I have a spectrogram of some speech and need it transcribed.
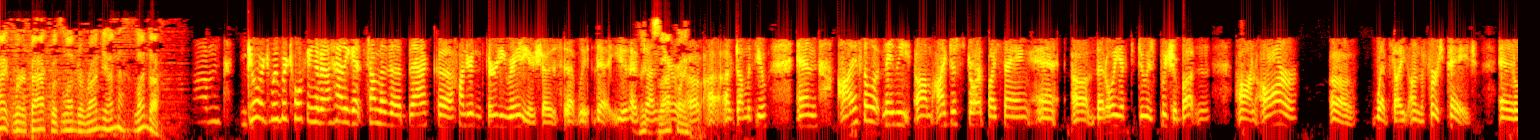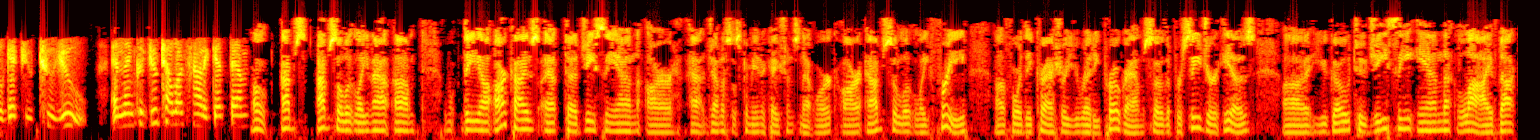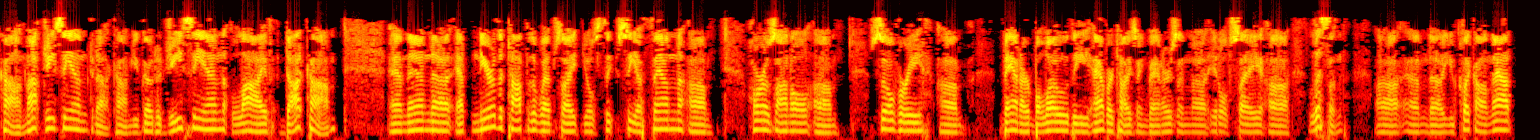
right, we're back with Linda Runyon. Linda. Um, George, we were talking about how to get some of the back uh, 130 radio shows that we that you have exactly. done there. Uh, uh, I've done with you, and I thought maybe um, I just start by saying uh, uh, that all you have to do is push a button on our uh, website on the first page, and it'll get you to you. And then could you tell us how to get them? Oh, abs- absolutely. Now, um, the uh, archives at uh, GCN are at Genesis Communications Network are absolutely free uh, for the Crash Are You Ready program. So the procedure is uh, you go to gcnlive.com, not gcn.com. You go to gcnlive.com and then uh, at near the top of the website, you'll see, a thin um, horizontal um, silvery um, banner below the advertising banners, and uh, it'll say uh, "Listen," uh, and uh, you click on that,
